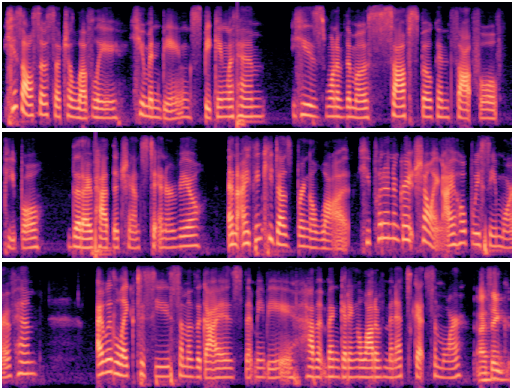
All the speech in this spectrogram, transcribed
he's also such a lovely human being speaking with him. He's one of the most soft-spoken, thoughtful people that I've had the chance to interview. And I think he does bring a lot. He put in a great showing. I hope we see more of him. I would like to see some of the guys that maybe haven't been getting a lot of minutes get some more. I think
